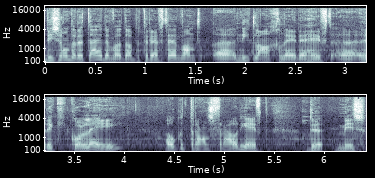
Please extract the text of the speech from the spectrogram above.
bijzondere tijden wat dat betreft. Hè? Want eh, niet lang geleden heeft eh Ricky Collet, ook een transvrouw, die heeft de Miss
